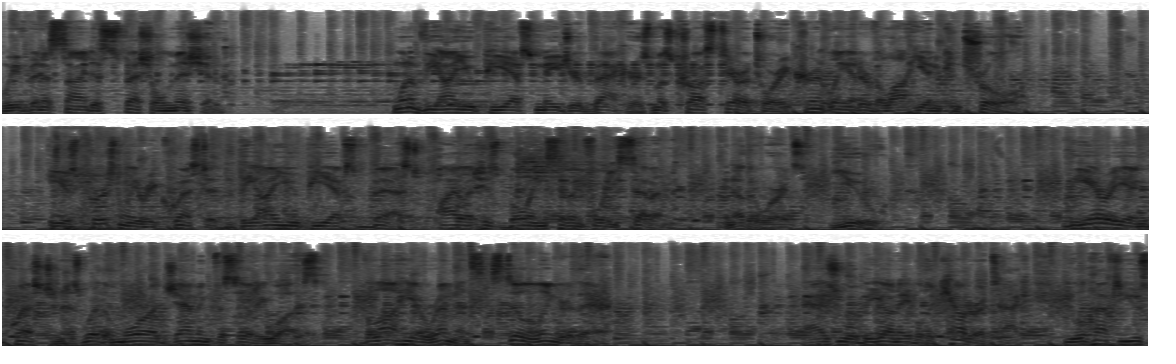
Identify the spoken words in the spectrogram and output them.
we've been assigned a special mission. One of the IUPF's major backers must cross territory currently under Valahian control. He has personally requested that the IUPF's best pilot his Boeing 747. In other words, you. The area in question is where the Mora jamming facility was. Valahia remnants still linger there. As you will be unable to counterattack, you will have to use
